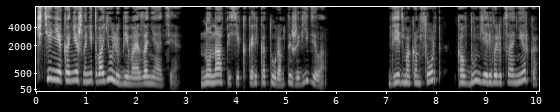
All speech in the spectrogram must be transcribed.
Чтение, конечно, не твое любимое занятие, но надписи к карикатурам ты же видела? Ведьма-консорт, колдунья-революционерка,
